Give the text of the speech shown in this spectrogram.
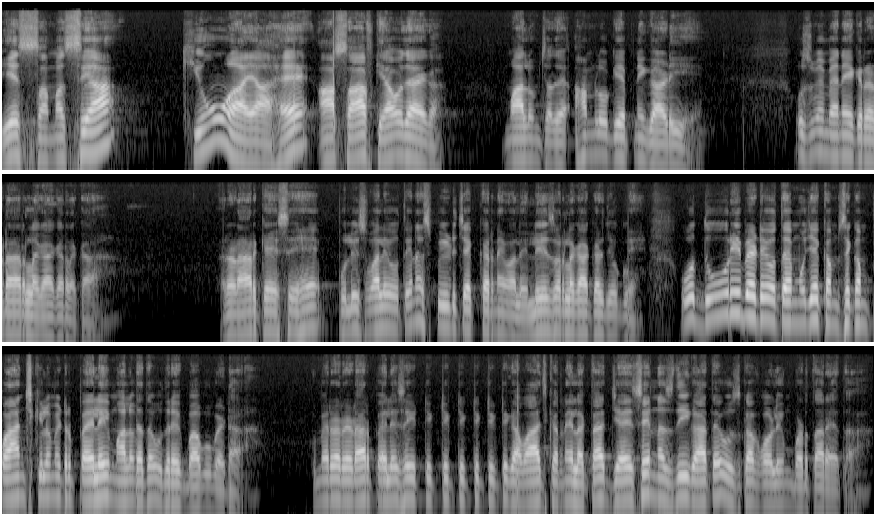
ये समस्या क्यों आया है? आप साफ़ क्या हो जाएगा? मालूम चल जाएगा हम लोग की अपनी गाड़ी है, उसमें मैंने एक रडार लगा कर रखा। रडार कैसे है? पुलिस वाले होते हैं ना स्पीड चेक करने वाले, लेजर लगाकर जो गए वो दूर ही बैठे होता है। मुझे कम से कम पाँच किलोमीटर पहले ही मालूम जाता है उधर एक बाबू बैठा। तो मेरा रडार पहले से ही टिक टिक टिक टिक टिक टिक आवाज़ करने लगता है। जैसे नज़दीक आते उसका वॉल्यूम बढ़ता रहता।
